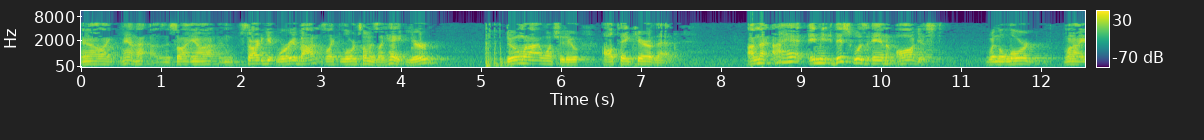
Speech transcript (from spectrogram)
And I was like, man, I, so I, you know, and started to get worried about it. It's like the Lord told me, "He's like, hey, you're doing what I want you to do. I'll take care of that. I'm not. I had. I mean, this was in August when the Lord, when I,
